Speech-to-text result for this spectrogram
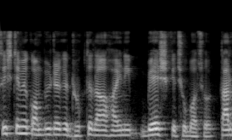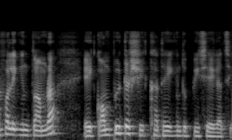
সিস্টেমে কম্পিউটারকে ঢুকতে দেওয়া হয়নি বেশ কিছু বছর। তার ফলে কিন্তু আমরা এই কম্পিউটার শিক্ষা থেকে কিন্তু পিছিয়ে গেছি।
